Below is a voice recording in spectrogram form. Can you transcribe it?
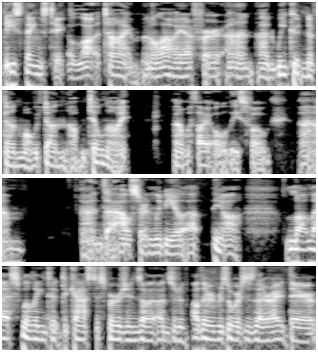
these things take a lot of time and a lot of effort and and we couldn't have done what we've done up until now um, without all these folk um, and I'll certainly be a, you know a lot less willing to, to cast aspersions on, on, sort of other resources that are out there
